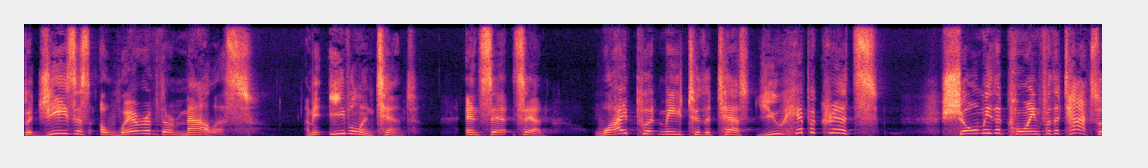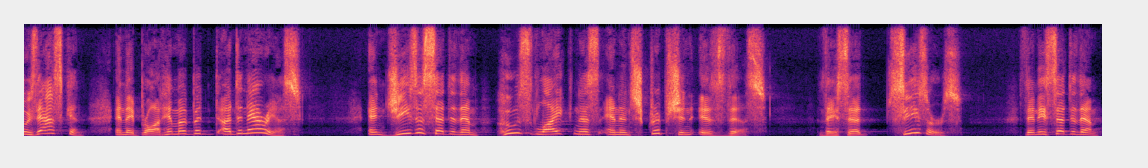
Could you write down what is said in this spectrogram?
But Jesus, aware of their malice, I mean, evil intent, and said, said, Why put me to the test, you hypocrites? Show me the coin for the tax. So he's asking. And they brought him a, a denarius. And Jesus said to them, Whose likeness and inscription is this? They said, Caesar's. Then he said to them,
